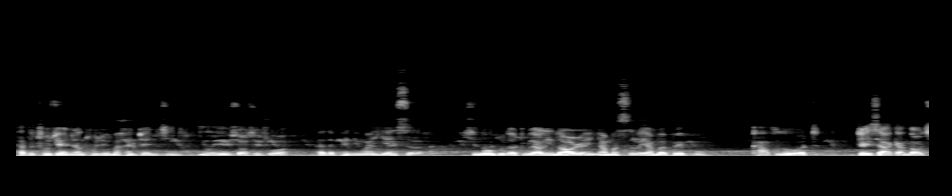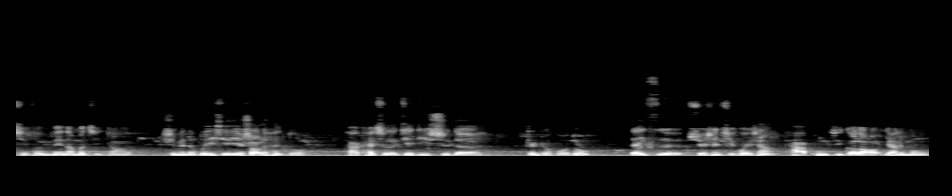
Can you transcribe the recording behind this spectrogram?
他的出现让同学们很震惊，因为有消息说他在佩尼湾淹死了。行动组的主要领导人要么死了，要么被捕。卡斯特罗这下感到气氛没那么紧张了，身边的威胁也少了很多。他开始了阶梯式的。政治活动，在一次学生集会上，他抨击格劳、亚利蒙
